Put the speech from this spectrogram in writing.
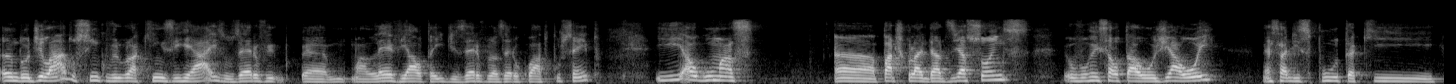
andou de lado, 5,15 reais, o zero, é, uma leve alta aí de 0,04%. E algumas uh, particularidades de ações, eu vou ressaltar hoje a Oi, nessa disputa que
